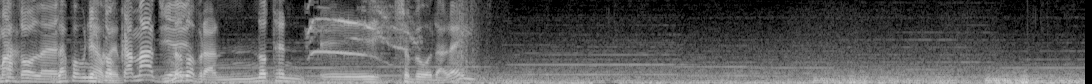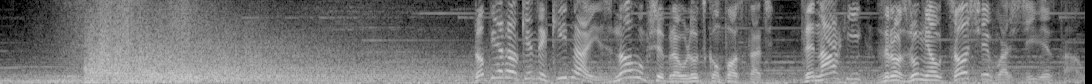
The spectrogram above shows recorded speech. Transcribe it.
no tak, Matole, Zapomniałem. tylko w Kanadzie. No dobra, no ten... Yy, co było dalej? Dopiero kiedy Kinaj znowu przybrał ludzką postać, Denahi zrozumiał, co się właściwie stało.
